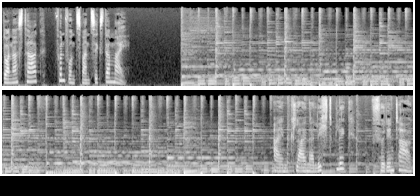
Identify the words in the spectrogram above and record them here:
Donnerstag, 25. Mai. Ein kleiner Lichtblick für den Tag.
